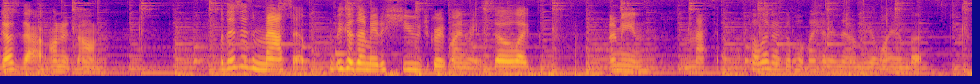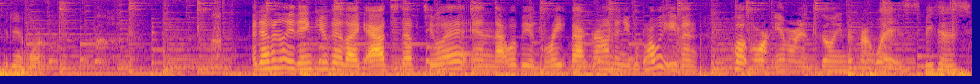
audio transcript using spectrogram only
does that on its own. But this is massive because I made a huge grapevine wreath. So like, I mean, massive felt like I could put my head in there and be a lion, but it didn't work. I definitely think you could like add stuff to it and that would be a great background and you could probably even put more amaranth going different ways because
